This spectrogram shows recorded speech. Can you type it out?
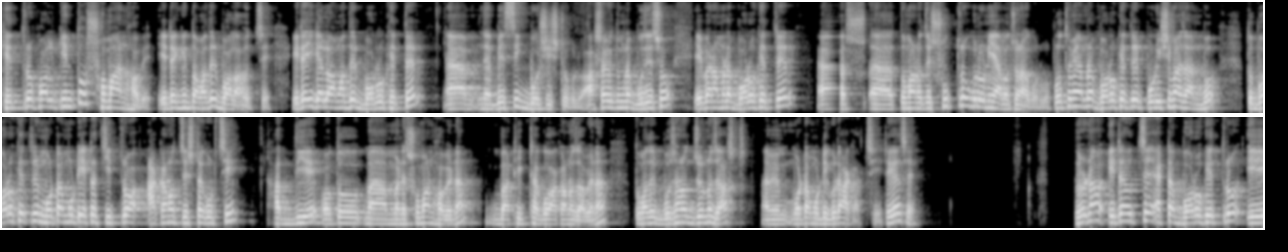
ক্ষেত্রফল কিন্তু সমান হবে। এটা কিন্তু আমাদের বলা হচ্ছে। এটাই গেল আমাদের বড় ক্ষেত্রের বেসিক বৈশিষ্ট্যগুলো। আশা করি তোমরা বুঝেছ। এবার আমরা বড় ক্ষেত্রের তোমার হচ্ছে সূত্রগুলো নিয়ে আলোচনা করব। প্রথমে আমরা বড় ক্ষেত্রের পরিসীমা জানব। তো বড় ক্ষেত্রের মোটামুটি একটা চিত্র আঁকানোর চেষ্টা করছি। হাত দিয়ে অত মানে সমান হবে না বা ঠিকঠাকও আঁকানো যাবে না। তোমাদের বোঝানোর জন্য জাস্ট আমি মোটামুটি করে আঁকাচ্ছি, ঠিক আছে? ধরে নাও এটা হচ্ছে একটা বড় ক্ষেত্র এ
